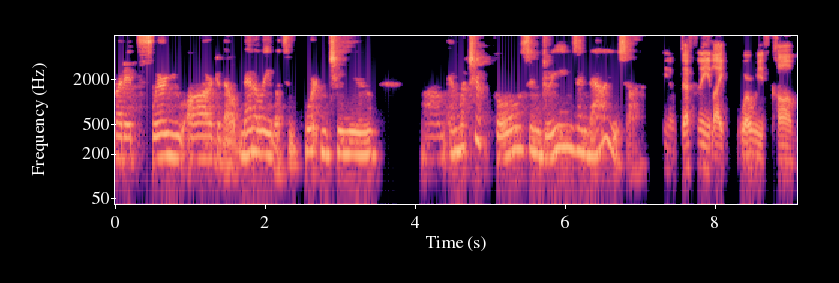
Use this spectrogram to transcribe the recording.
but it's where you are developmentally, what's important to you, um, and what your goals and dreams and values are. You know, definitely like where we've come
